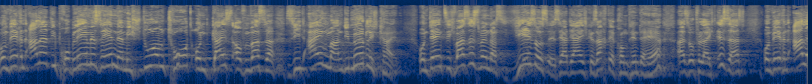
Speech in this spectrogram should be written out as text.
Und während alle die Probleme sehen, nämlich Sturm, Tod und Geist auf dem Wasser, sieht ein Mann die Möglichkeit und denkt sich, was ist, wenn das Jesus ist? Er hat ja eigentlich gesagt, er kommt hinterher, also vielleicht ist das. Und während alle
